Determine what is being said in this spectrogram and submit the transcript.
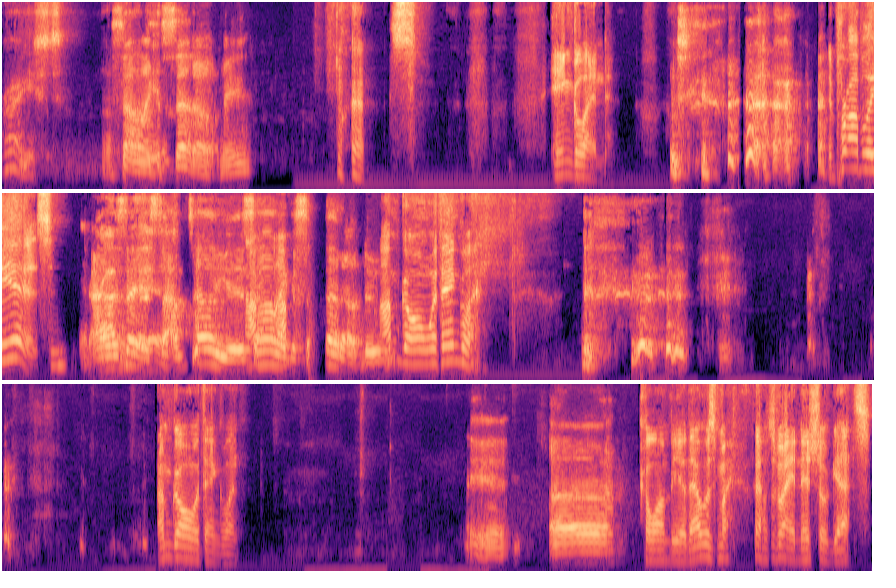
Christ. That sounds like a setup, man. S- England. I It probably is. was say, Probably I'm telling you, it sounds like I'm- a setup, dude. I'm going with England. I'm going with England. Yeah. Uh, Columbia. That was my that was my initial guess.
